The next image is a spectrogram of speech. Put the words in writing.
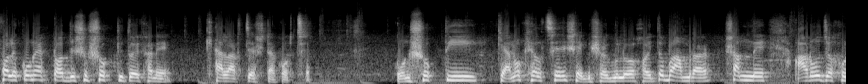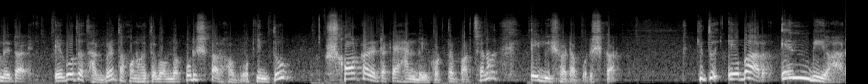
ফলে কোনো একটা অদৃশ্য শক্তি তো এখানে খেলার চেষ্টা করছে। কোন শক্তি কেন খেলছে সেই বিষয়গুলো হয়তো বা আমরা সামনে আরও যখন এটা এগোতে থাকবে, তখন হয়তো আমরা পরিষ্কার হব। কিন্তু সরকার এটাকে হ্যান্ডেল করতে পারছে না। এই বিষয়টা পরিষ্কার। কিন্তু এবার এনবিআর,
